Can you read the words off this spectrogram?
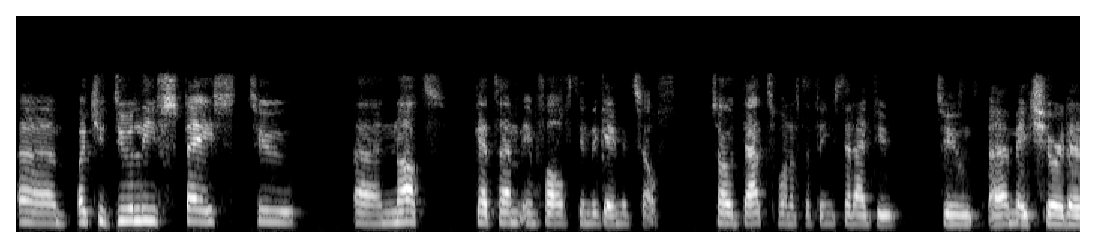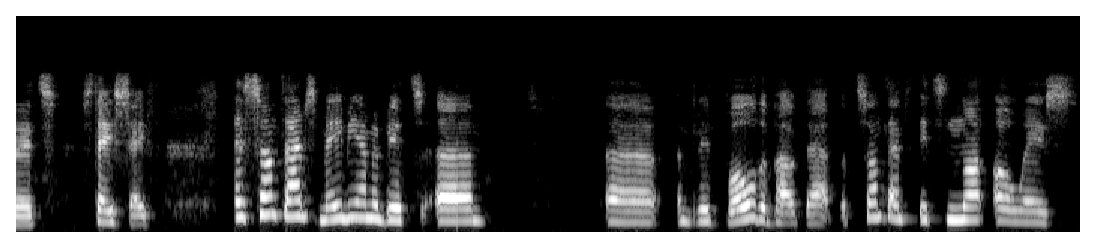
um, but you do leave space to uh, not get them involved in the game itself. So that's one of the things that I do to uh, make sure that it stays safe. And sometimes maybe I'm a bit um, uh, a bit bold about that, but sometimes it's not always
